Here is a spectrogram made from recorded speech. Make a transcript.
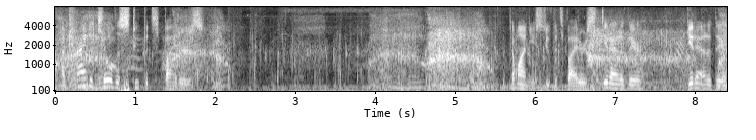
I'm trying to kill the stupid spiders. Come on, you stupid spiders. Get out of there. Get out of there.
